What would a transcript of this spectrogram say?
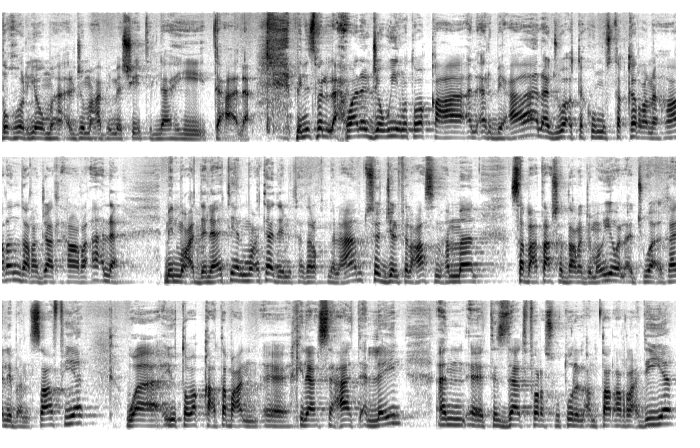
ظهر يوم الجمعة بمشيئة الله تعالى. بالنسبة للأحوال الجوية المتوقعة الأربعاء. الأجواء تكون مستقرة نهارا درجات الحرارة أعلى من معدلاتها المعتادة مثل هذا الوقت من العام تسجل في العاصمة عمان 17 درجة مئوية والأجواء غالبا صافية ويتوقع طبعا آه، خلال ساعات الليل أن آه، تزداد فرص هطول الأمطار الرعدية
